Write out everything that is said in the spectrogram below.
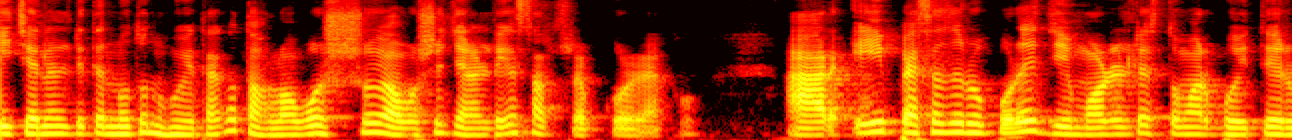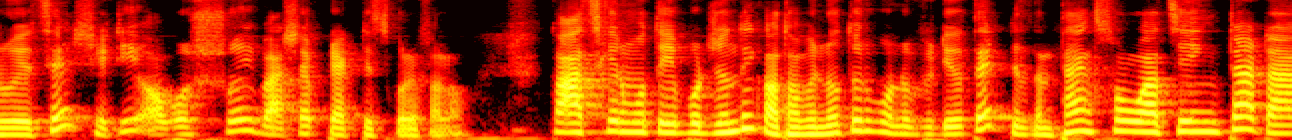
এই চ্যানেলটিতে নতুন হয়ে থাকো, তাহলে অবশ্যই অবশ্যই চ্যানেলটিকে সাবস্ক্রাইব করে রাখো। আর এই প্যাসেজের উপরে যে মডেল টেস্ট তোমার বইতে রয়েছে, সেটি অবশ্যই বাসায় প্র্যাকটিস করে ফেলো। তো আজকের মতো এই পর্যন্তই। কথা হবে নতুন কোনো ভিডিওতে থ্যাংকস ফর ওয়াচিং টাটা!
